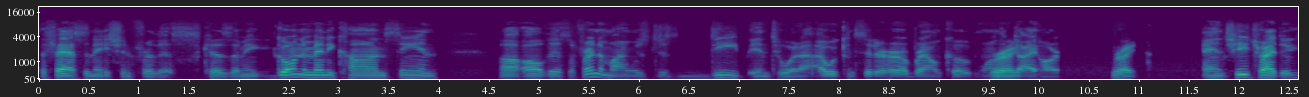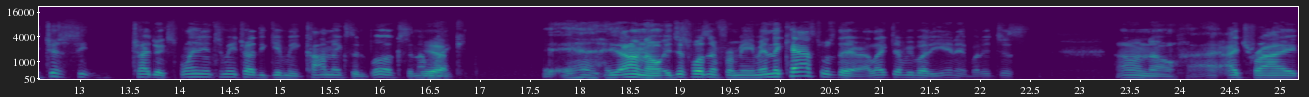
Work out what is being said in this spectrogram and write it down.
the fascination for this because I mean, going to many cons, seeing uh, all this. A friend of mine was just deep into it. I, I would consider her a brown coat, one right. of the diehard. Right. And she tried to just see, tried to explain it to me. Tried to give me comics and books, and I'm yeah. like, yeah, I don't know. It just wasn't for me. I mean, the cast was there. I liked everybody in it, but it just I don't know. I, I tried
